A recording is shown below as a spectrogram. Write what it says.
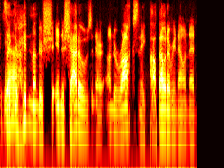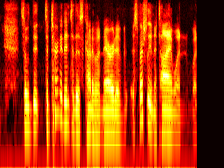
it's like they're hidden under sh- in the shadows and they're under rocks and they pop out every now and then. So th- to turn it into this kind of a narrative, especially in a time when when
